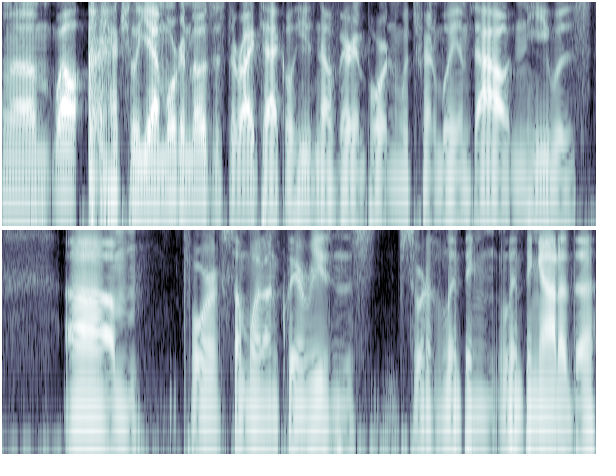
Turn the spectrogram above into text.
Um, well, actually, yeah, Morgan Moses, the right tackle, he's now very important with Trent Williams out, and he was. Um, for somewhat unclear reasons, sort of limping limping out of the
